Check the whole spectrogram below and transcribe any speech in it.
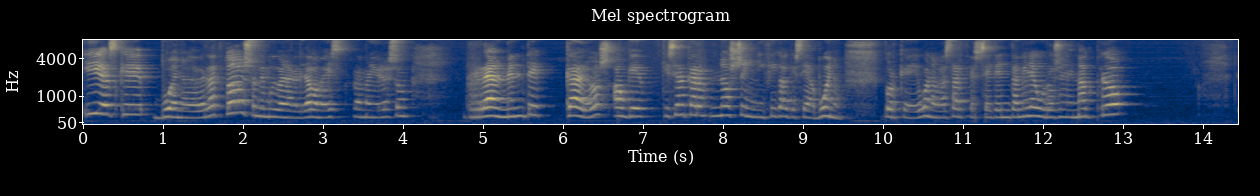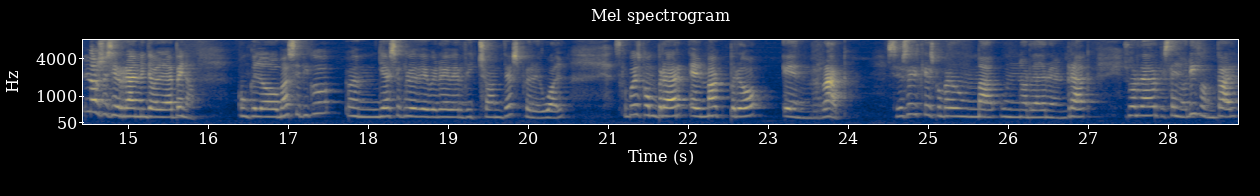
Y es que, bueno, la verdad, todos son de muy buena calidad, como veis, la mayoría son realmente caros, aunque que sea caro no significa que sea bueno, porque, bueno, gastarte 70.000 euros en el Mac Pro, no sé si realmente vale la pena. Aunque lo más épico, em, ya sé que lo debería haber dicho antes, pero igual, es que puedes comprar el Mac Pro en rack. Si no sabéis que es comprar un, Mac, un ordenador en rack, es un ordenador que está en horizontal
